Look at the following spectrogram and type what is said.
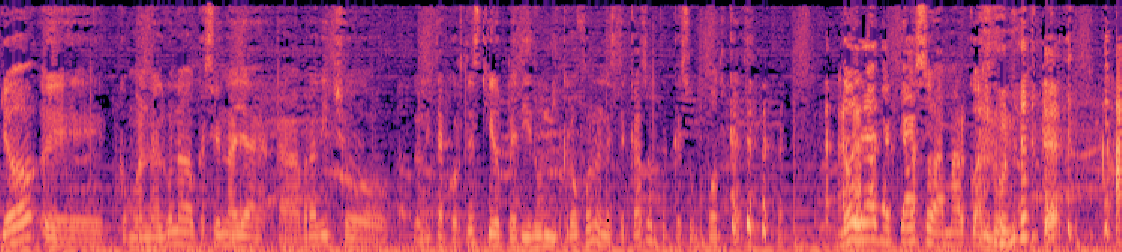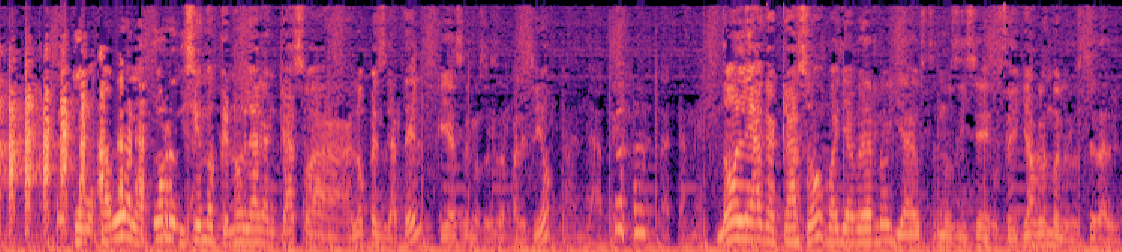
Yo, eh, como en alguna ocasión haya habrá dicho Lolita Cortés, quiero pedir un micrófono en este caso porque es un podcast. No le haga caso a Marco Aruna. como Javier la Torre diciendo que no le hagan caso a López Gatel, que ya se nos desapareció. No le haga caso, vaya a verlo y ya usted nos dice, usted ya hablándole de usted al,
